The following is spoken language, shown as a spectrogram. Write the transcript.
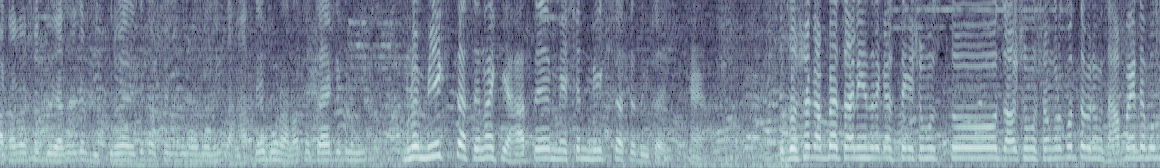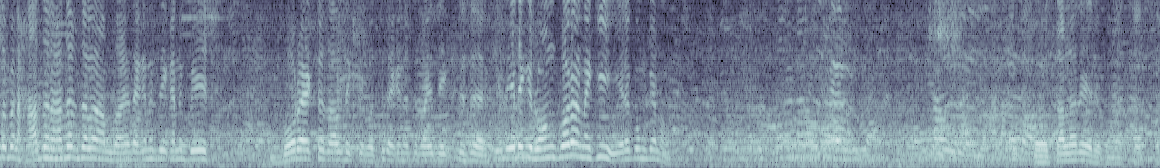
আঠারোশো দুই হাজার করে বিক্রি হয় কি দর্শক হাতে বোনানো তো যাই এগুলো মানে মিক্সড আছে নাকি? হাতে মেশিন মিক্সড আছে দুইটাই। হ্যাঁ। তো দর্শক আপনারা চাইলে এদের কাছ থেকে সমস্ত জাল সময় সংগ্রহ করতে পারেন ধাপা এটা বলতে পারেন হাজার হাজার জালের আমদানি। দেখেন যে এখানে বেশ বড় একটা জাল দেখতে পাচ্ছি। দেখেন তো ভাই দেখতেছে আর কি। এটা কি রং করা নাকি? এরকম কেন? ও কালারে এরকম। আচ্ছা আচ্ছা।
